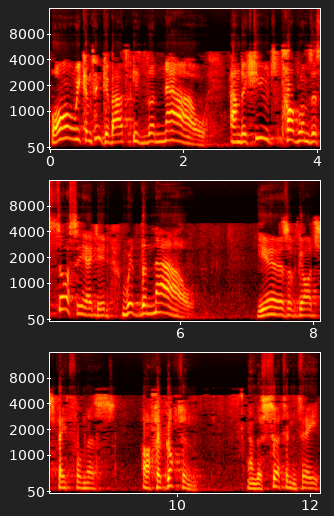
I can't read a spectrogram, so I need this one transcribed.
All we can think about is the now and the huge problems associated with the now. Years of God's faithfulness are forgotten, and the certainty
